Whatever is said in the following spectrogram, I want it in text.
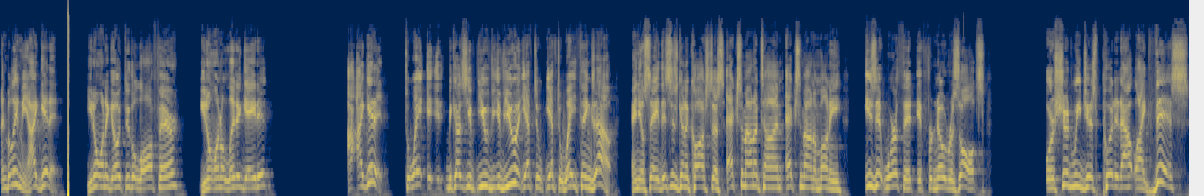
And believe me, I get it. You don't want to go through the lawfare, you don't want to litigate it. I, I get it. To wait it, because if you, you view it, you have to you have to weigh things out, and you'll say this is going to cost us X amount of time, X amount of money is it worth it if for no results? Or should we just put it out like this,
